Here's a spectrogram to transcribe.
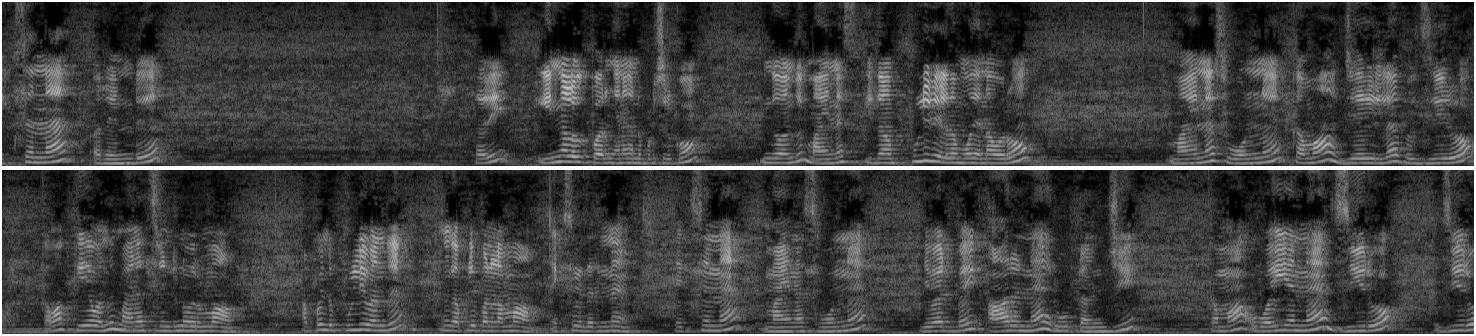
X என்ன? ரெண்டு. சரி இன்னளவுக்கு பாருங்கள் என்ன கண்டுபிடிச்சிருக்கோம்? இங்கே வந்து மைனஸ் இதான் புள்ளியில் எழுதும் போது என்ன வரும்? மைனஸ் ஒன்று கமா ஜே இல்லை இப்போ ஜீரோ கமா கே வந்து மைனஸ் ரெண்டுன்னு வருமா? அப்போ இந்த புள்ளி வந்து இங்கே அப்ளை பண்ணலாமா? எக்ஸ் ஒய் எக்ஸ் என்ன? மைனஸ் ஒன்று டிவைட் பை ஆர் என்ன? ரூட் அஞ்சு கமா ஒய் என்ன? Zero zero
